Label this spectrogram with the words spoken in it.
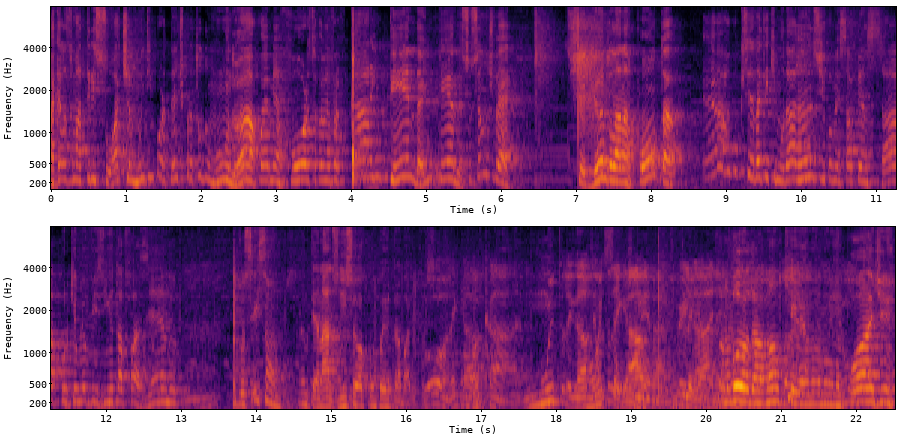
Aquelas matrizes SWOT é muito importante para todo mundo. Ah, qual é a minha força, qual é a minha fraca? Cara, entenda, entenda. Se você não tiver chegando lá na ponta, é algo que você vai ter que mudar antes de começar a pensar porque o meu vizinho está fazendo. Vocês são antenados nisso, eu acompanho o trabalho de vocês. Pô, legal, cara. Muito legal. Muito legal, aqui, cara, De muito verdade. legal. Eu não vou dar a mão porque né? não, não, não pode.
